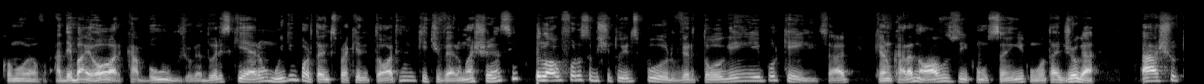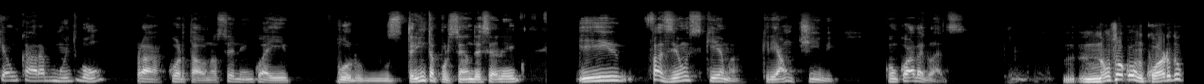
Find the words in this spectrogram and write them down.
Como Adebayor, Cabu, jogadores que eram muito importantes para aquele Tottenham, que tiveram uma chance e logo foram substituídos por Vertogen e por Kane, sabe? Que eram caras novos e com sangue, com vontade de jogar. Acho que é um cara muito bom para cortar o nosso elenco aí por uns 30% desse elenco e fazer um esquema, criar um time. Concorda, Gladys? Não só concordo,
